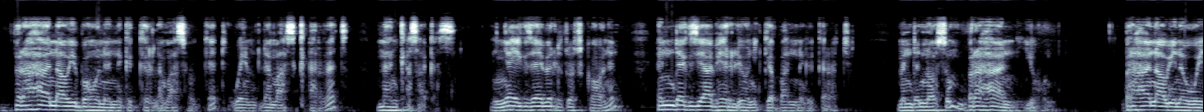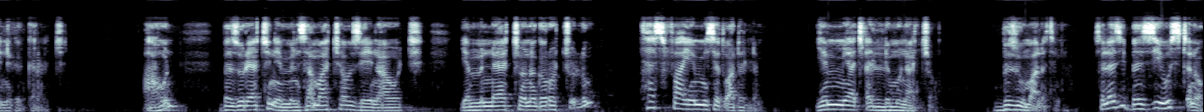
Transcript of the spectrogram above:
ብርሃናዊ በሆነ ንግግር ለማስወገድ ወይም ለማስቀረት መንቀሳቀስ። እኛ የእግዚአብሔር ልጆች ከሆንን እንደ እግዚአብሔር ሊሆን ይገባል ንግግራችን። ምንድነው እሱም? ብርሃን ይሁን። ብርሃናዊ ነው ወይ ንግግራችን? አሁን በዙሪያችን የምንሰማቸው ዜናዎች፣ የምናያቸው ነገሮች ሁሉ ተስፋ የሚሰጡ አይደለም፣ የሚያጨልሙ ናቸው፣ ብዙ ማለት ነው። ስለዚህ በዚህ ውስጥ ነው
